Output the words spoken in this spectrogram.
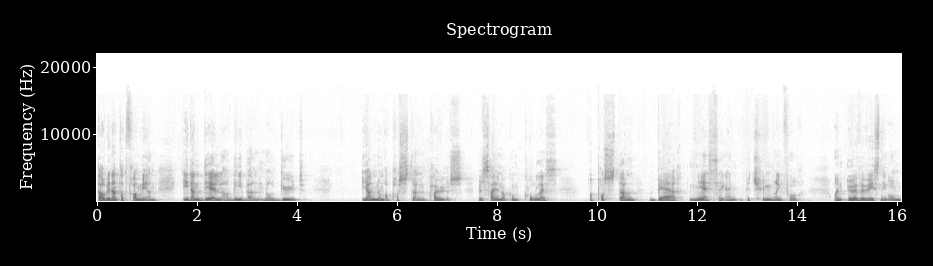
Der blir den tatt fram igjen i den delen av Bibelen når Gud gjennom apostelen Paulus vil si noe om hvordan apostelen ber med seg en bekymring for og en overbevisning om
